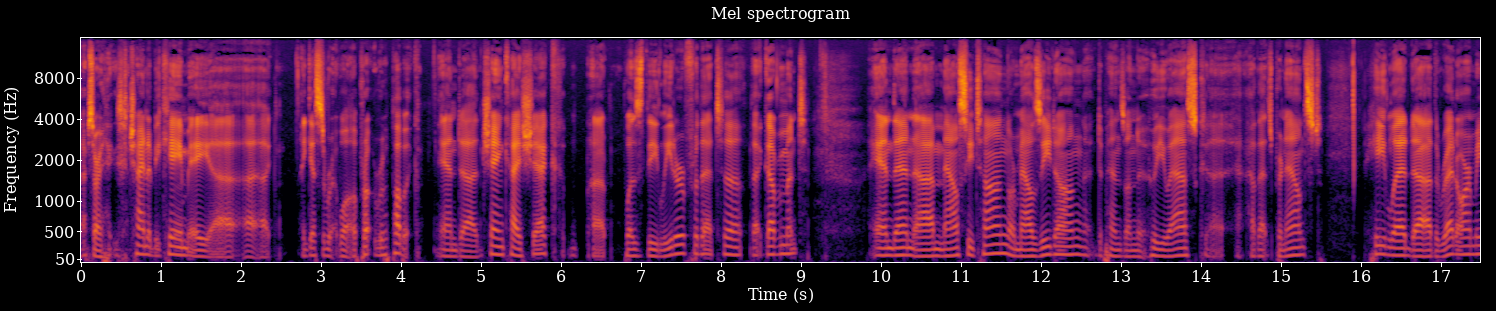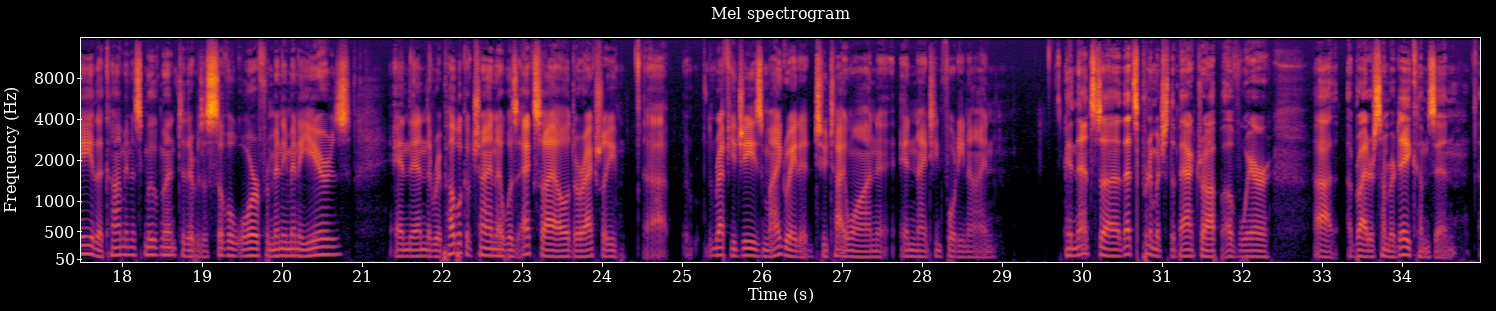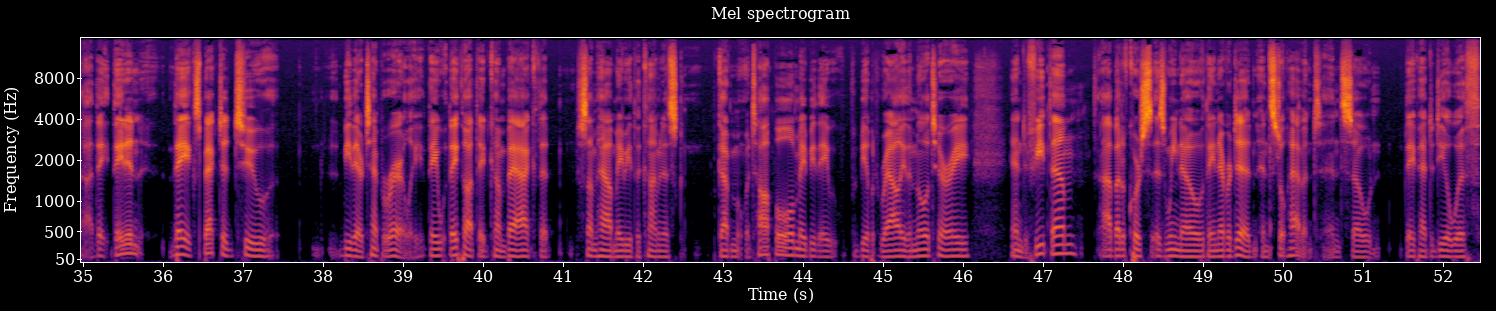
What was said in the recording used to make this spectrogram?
I'm sorry, China became a, uh, a I guess, a, well, a pro- republic, and uh, Chiang Kai-shek uh, was the leader for that uh, that government, and then Mao Zedong or Mao Zedong depends on who you ask how that's pronounced. He led the Red Army, the communist movement. There was a civil war for many many years, and then the Republic of China was exiled, or actually uh, refugees migrated to Taiwan in 1949, and that's uh, that's pretty much the backdrop of where uh, a brighter summer day comes in. Uh, they they didn't they expected to be there temporarily. They they thought they'd come back. That somehow maybe the communist government would topple. Maybe they would be able to rally the military and defeat them. Uh, but of course, as we know, they never did and still haven't. And so they've had to deal with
